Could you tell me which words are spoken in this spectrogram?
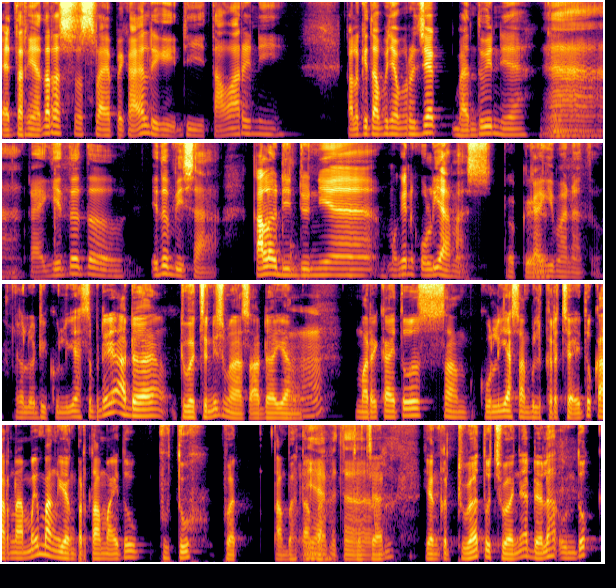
Eh ternyata setelah PKL di, ditawarin nih. Kalau kita punya project, bantuin ya. Nah, kayak gitu tuh. Itu bisa. Kalau di dunia mungkin kuliah, Mas. Oke. Kayak gimana tuh? Kalau di kuliah sebenarnya ada dua jenis Mas, ada yang Mm-mm. mereka itu sam- kuliah sambil kerja itu karena memang yang pertama itu butuh buat tambah-tambah Iya, betul. jajan. Yang kedua tujuannya adalah untuk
